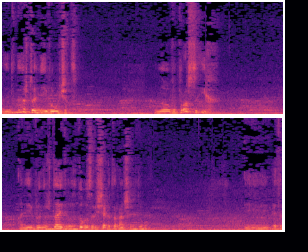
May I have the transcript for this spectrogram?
не, то, что они его учат, но вопросы их, они вынуждают его задуматься о которые раньше не думал. И это,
